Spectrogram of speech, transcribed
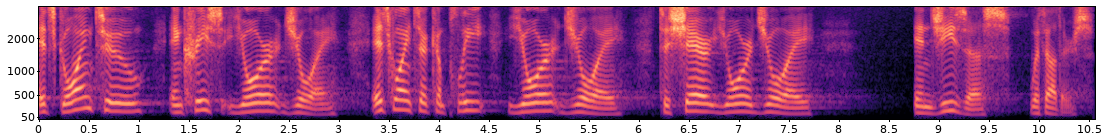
It's going to increase your joy. It's going to complete your joy to share your joy in Jesus with others.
